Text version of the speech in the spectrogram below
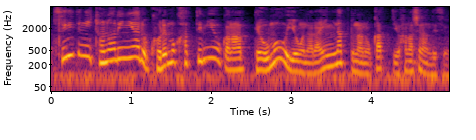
ついでに隣にあるこれも買ってみようかなって思うようなラインナップなのかっていう話なんですよ。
